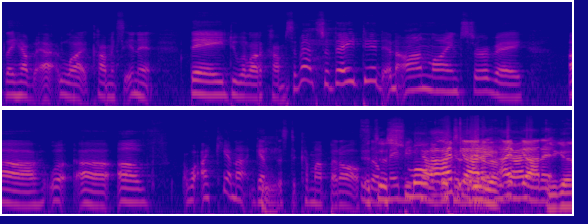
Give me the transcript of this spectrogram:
they have a lot of comics in it. They do a lot of comics events, so they did an online survey, uh, well, uh, of. Well, I cannot get this to come up at all. Mm. It's so a maybe small- Cal- I've got it. I've got it. you got-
